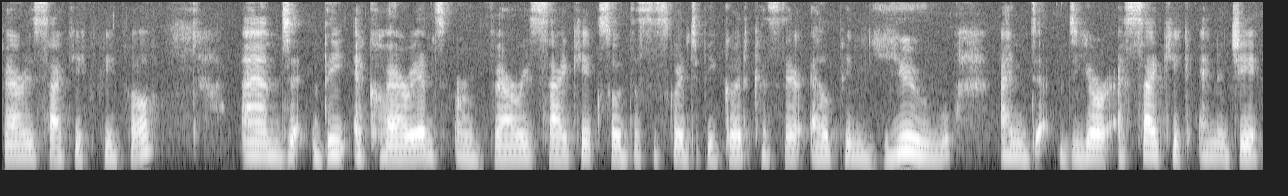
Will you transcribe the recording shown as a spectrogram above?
very psychic people and the Aquarians are very psychic so this is going to be good because they're helping you and your psychic energy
